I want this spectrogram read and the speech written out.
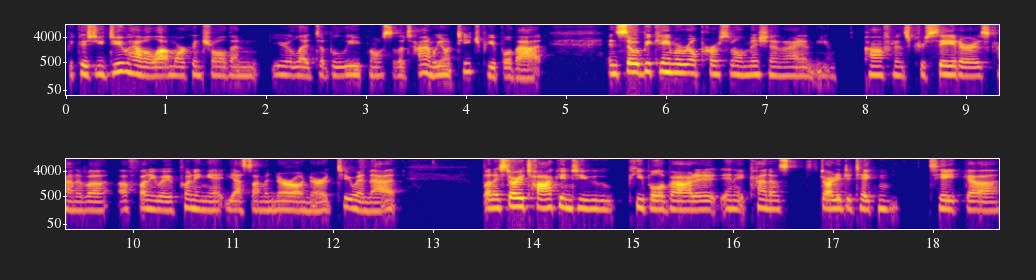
because you do have a lot more control than you're led to believe most of the time. We don't teach people that. And so it became a real personal mission. And I, you know, confidence crusader is kind of a, a funny way of putting it. Yes, I'm a neuro nerd too in that. But I started talking to people about it and it kind of started to take take uh,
